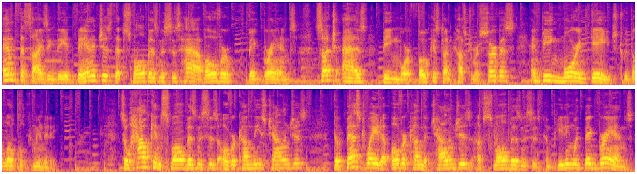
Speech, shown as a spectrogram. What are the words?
emphasizing the advantages that small businesses have over big brands, such as being more focused on customer service and being more engaged with the local community. So how can small businesses overcome these challenges? The best way to overcome the challenges of small businesses competing with big brands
